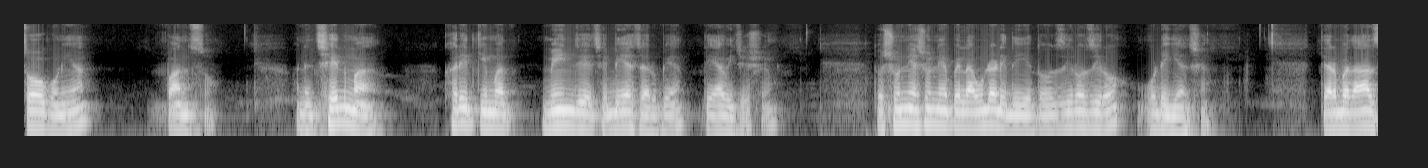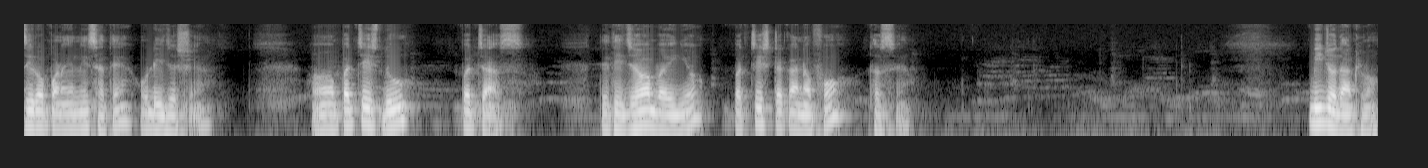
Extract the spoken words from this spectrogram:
સો ગુણ્યા પાંચસો. અને છેદમાં ખરીદ કિંમત મેઇન જે છે બે હજાર રૂપિયા, તે આવી જશે. તો શૂન્ય શૂન્ય પહેલાં ઉડાડી દઈએ તો ઝીરો ઝીરો ઉડી ગયા છે. ત્યારબાદ આ ઝીરો પણ એની સાથે ઉડી જશે. પચીસ દુ પચાસ. તેથી જવાબ આવી ગયો પચીસ ટકા નફો થશે. બીજો દાખલો.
